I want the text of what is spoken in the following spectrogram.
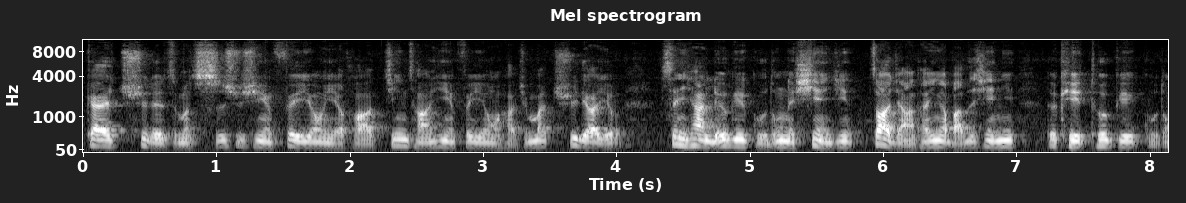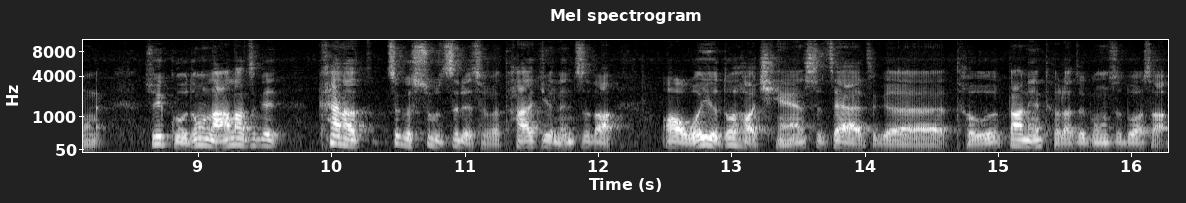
该去的什么持续性费用也好、经常性费用也好，全部去掉以后，剩下留给股东的现金，照讲他应该把这现金都可以投给股东的。所以股东拿到这个看到这个数字的时候，他就能知道，哦，我有多少钱是在这个投当年投了这公司多少。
